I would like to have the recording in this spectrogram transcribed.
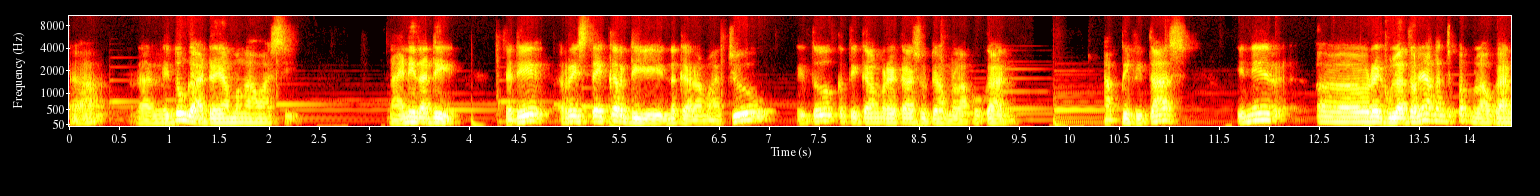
ya, dan itu nggak ada yang mengawasi. Nah ini tadi, jadi risk taker di negara maju itu ketika mereka sudah melakukan aktivitas, ini uh, regulatornya akan cepat melakukan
